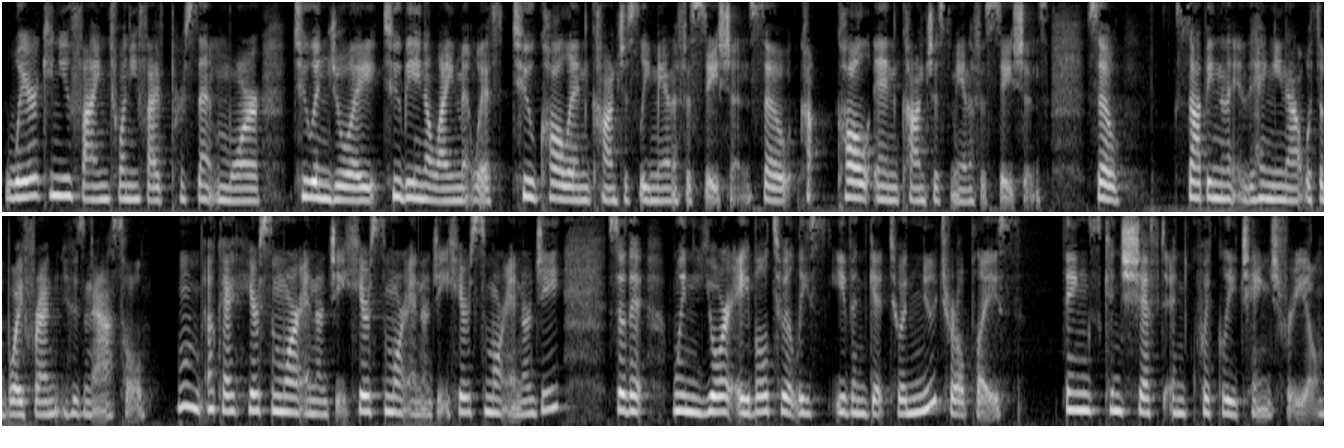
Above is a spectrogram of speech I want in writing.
where can you find 25% more to enjoy, to be in alignment with, to call in consciously manifestations? So, call in conscious manifestations. So, stopping hanging out with a boyfriend who's an asshole. Mm, okay, here's some more energy. Here's some more energy. Here's some more energy. So that when you're able to at least even get to a neutral place, things can shift and quickly change for you.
